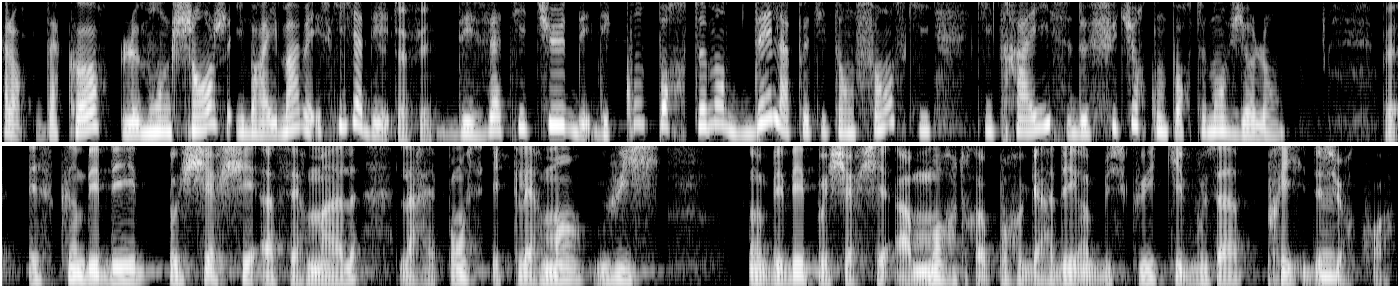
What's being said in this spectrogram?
Alors d'accord, le monde change, Ibrahima, mais est-ce qu'il y a des, à fait. des attitudes, des, des comportements dès la petite enfance qui, qui trahissent de futurs comportements violents Ben, Est-ce qu'un bébé peut chercher à faire mal? La réponse est clairement oui. Un bébé peut chercher à mordre pour garder un biscuit qu'il vous a pris de surcroît.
